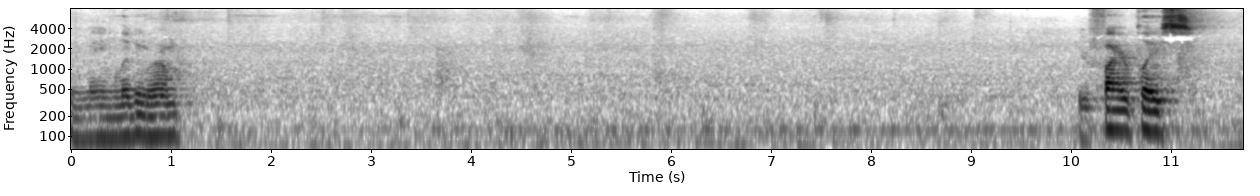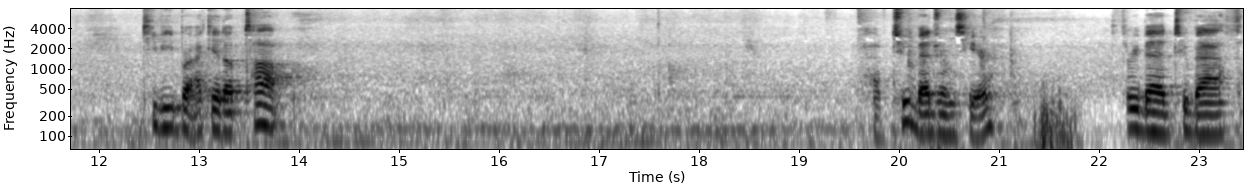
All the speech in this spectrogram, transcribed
The main living room. Your fireplace, TV bracket up top. Have two bedrooms here, three bed, two bath,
